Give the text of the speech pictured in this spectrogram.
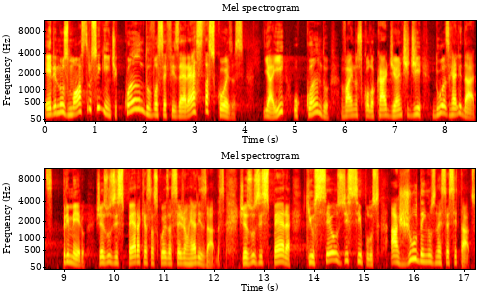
Ele nos mostra o seguinte: quando você fizer estas coisas, e aí o quando vai nos colocar diante de duas realidades. Primeiro, Jesus espera que essas coisas sejam realizadas. Jesus espera que os seus discípulos ajudem os necessitados.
